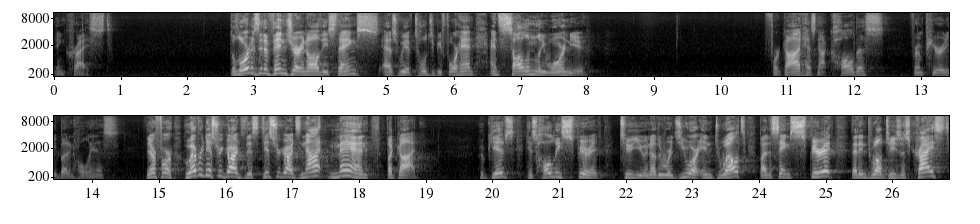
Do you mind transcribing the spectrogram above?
in Christ. The Lord is an avenger in all these things, as we have told you beforehand, and solemnly warn you. For God has not called us for impurity, but in holiness. Therefore, whoever disregards this disregards not man, but God who gives his Holy Spirit to you. In other words, you are indwelt by the same Spirit that indwelt Jesus Christ,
